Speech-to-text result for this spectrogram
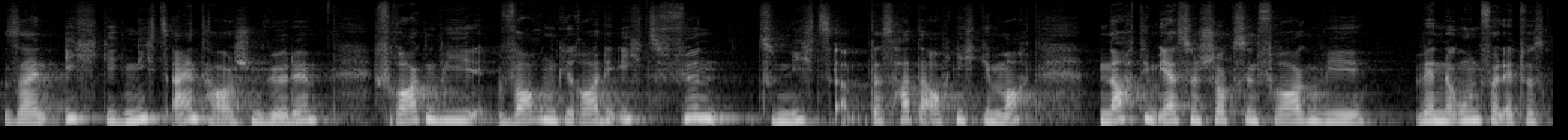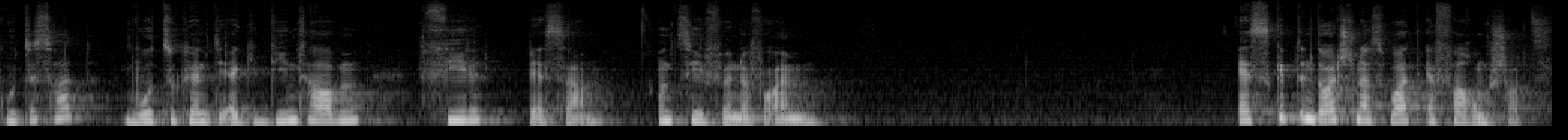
sein Ich gegen nichts eintauschen würde. Fragen wie, warum gerade ich, führen zu nichts. Das hat er auch nicht gemacht. Nach dem ersten Schock sind Fragen wie, wenn der Unfall etwas Gutes hat, wozu könnte er gedient haben, viel besser und zielführender vor allem. Es gibt im Deutschen das Wort Erfahrungsschatz.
